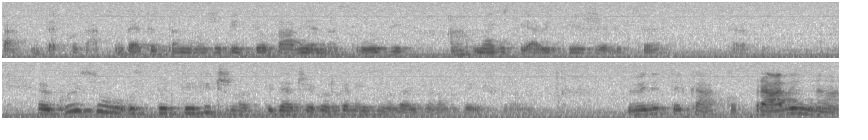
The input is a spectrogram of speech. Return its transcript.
tako, kod takvog deteta može biti obavijena sluzi, a mogu se javiti i želice E, koji su specifičnosti dečjeg organizma vezanog za ishranu? Vidite kako, pravilna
